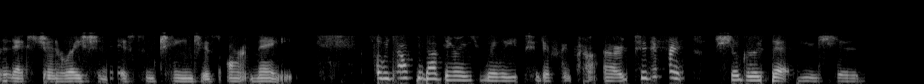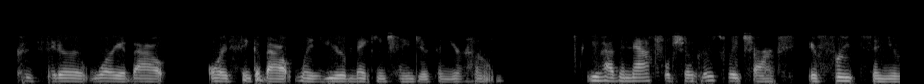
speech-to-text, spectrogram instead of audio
the next generation if some changes aren't made. So we talked about there is really two different or uh, two different sugars that you should consider, worry about, or think about when you're making changes in your home. You have the natural sugars, which are your fruits and your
